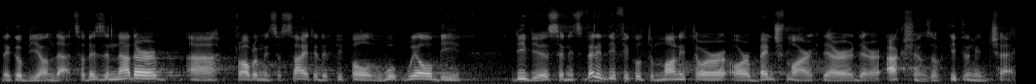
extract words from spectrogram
that go beyond that. So there's another uh, problem in society that people will be devious, and it's very difficult to monitor or benchmark their, their actions or keep them in check.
